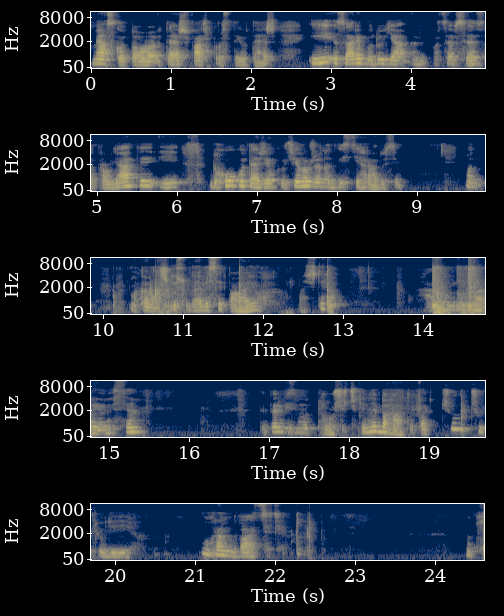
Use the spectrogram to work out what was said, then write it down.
М'яско то теж, фарш простив теж. І зараз буду я це все заправляти. І духовку теж я включила вже на 200 градусів. От макарошки сюди висипаю. Бачите? Гарно відварилися. Тепер візьму трошечки, небагато, так, чуть-чуть олії. Ну, грам 20. От.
